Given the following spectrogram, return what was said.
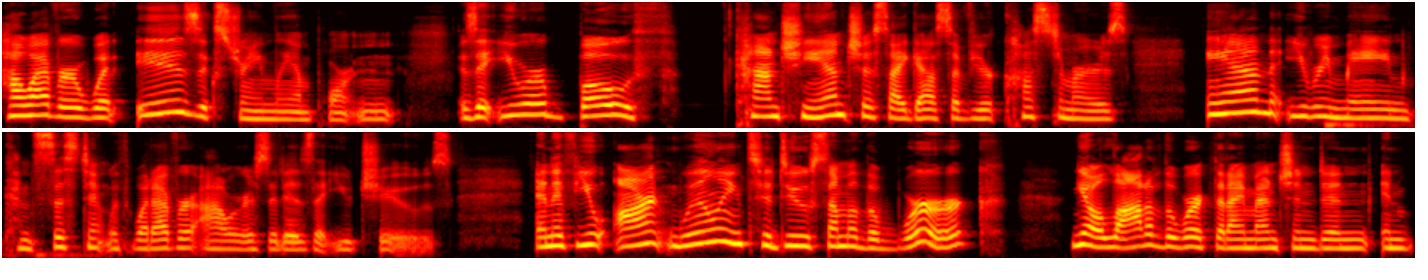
However, what is extremely important is that you are both conscientious, I guess, of your customers and that you remain consistent with whatever hours it is that you choose. And if you aren't willing to do some of the work, you know, a lot of the work that I mentioned in in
